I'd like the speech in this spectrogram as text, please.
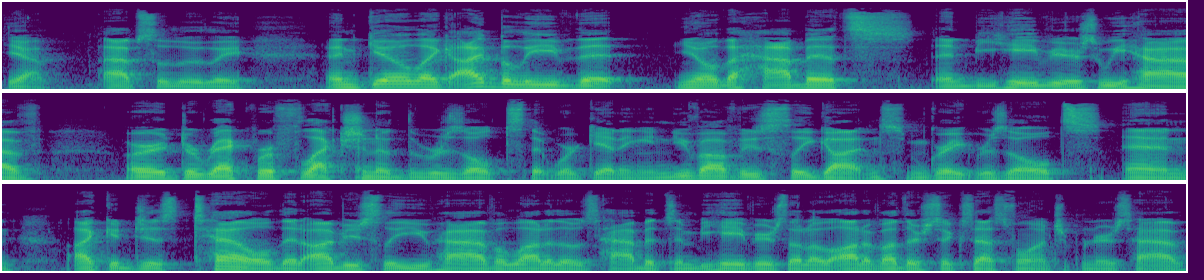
Yeah, absolutely. And Gil, like I believe that you know the habits and behaviors we have are a direct reflection of the results that we're getting. And you've obviously gotten some great results. And I could just tell that obviously you have a lot of those habits and behaviors that a lot of other successful entrepreneurs have.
